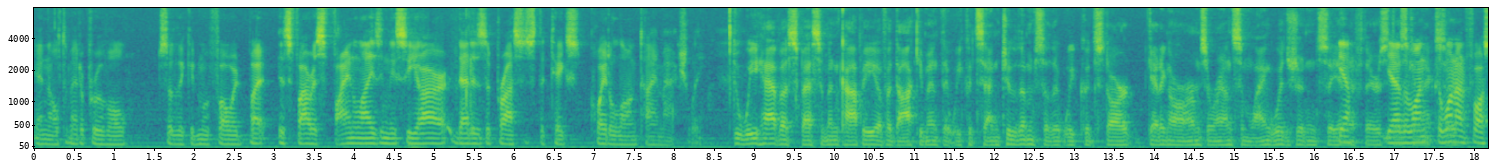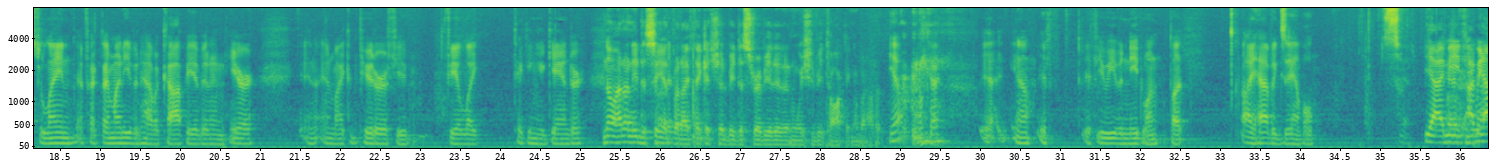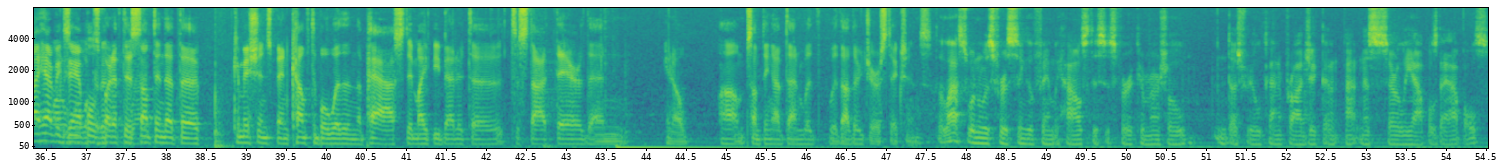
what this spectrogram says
and ultimate approval so they could move forward. But as far as finalizing the CR, that is a process that takes quite a long time, actually. Do we have a specimen copy of a document that we could send to them so that we could start getting our arms around some language and seeing Yeah, if there's yeah, the one, disconnects the one on Foster Lane, in fact, I might even have a copy of it in here, in, in my computer, if you feel like taking a gander. No, I don't need to see it, but I think it should be distributed and we should be talking about it. Yeah, okay. Yeah, you know, if, if you even need one, but I have example. Yeah, I mean, I mean, I have examples, but if there's right. something that the commission's been comfortable with in the past, it might be better to, to start there than, you know, um, something I've done with, with other jurisdictions. The last one was for a single-family house. This is for a commercial, industrial kind of project, and not necessarily apples to apples.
